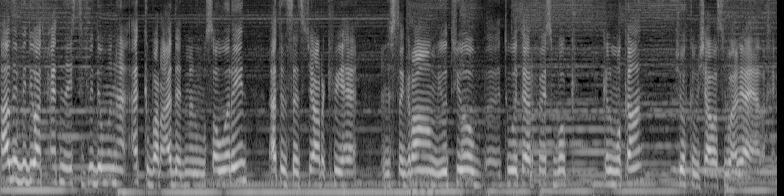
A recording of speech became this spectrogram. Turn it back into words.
هذه الفيديوهات بحيث إنه يستفيدوا منها أكبر عدد من المصورين. لا تنسى تشارك فيها انستغرام يوتيوب تويتر فيسبوك كل مكان. نشوفكم إن شاء الله الأسبوع الجاي على خير.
